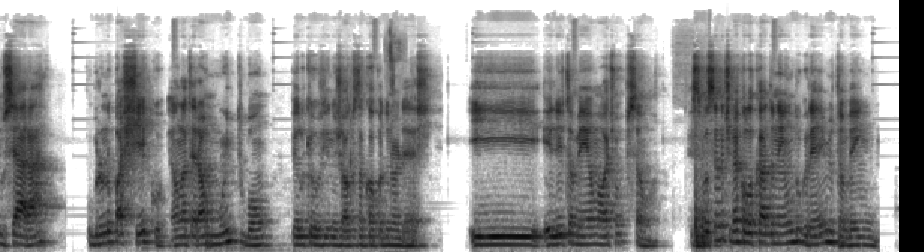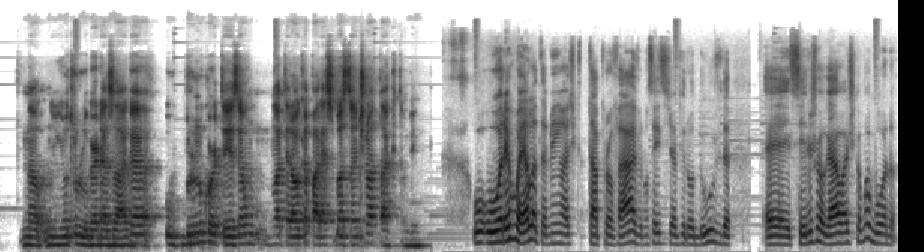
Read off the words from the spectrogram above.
no, Ceará, o Bruno Pacheco é um lateral muito bom, pelo que eu vi nos jogos da Copa do Nordeste. E ele também é uma ótima opção. Se você não tiver colocado nenhum do Grêmio também na, em outro lugar da zaga, o Bruno Cortes é um lateral que aparece bastante no ataque também. O, o Orejuela também, eu acho que tá provável, não sei se já virou dúvida. É, se ele jogar, eu acho que é uma boa.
